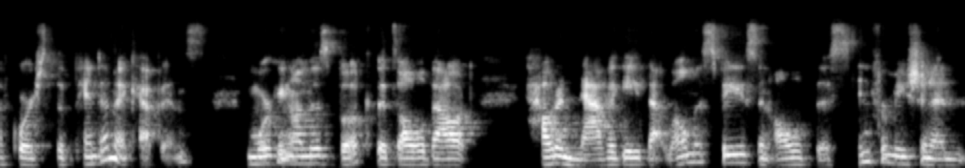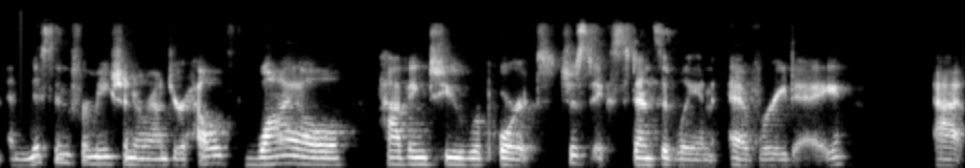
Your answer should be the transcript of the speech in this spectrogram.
of course, the pandemic happens. I'm working on this book that's all about how to navigate that wellness space and all of this information and, and misinformation around your health while having to report just extensively and every day at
